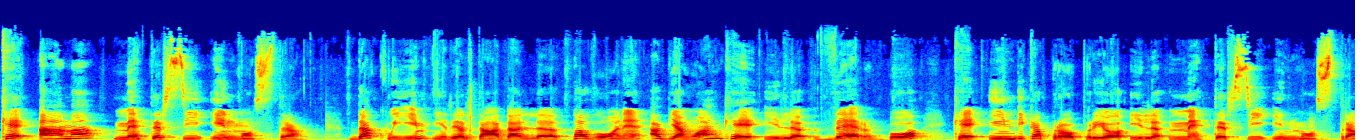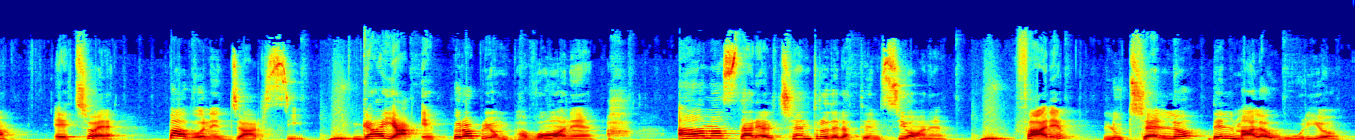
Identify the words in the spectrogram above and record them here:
che ama mettersi in mostra. Da qui, in realtà, dal pavone abbiamo anche il verbo che indica proprio il mettersi in mostra, e cioè pavoneggiarsi. Gaia è proprio un pavone, ah, ama stare al centro dell'attenzione. Fare l'uccello del malaugurio.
